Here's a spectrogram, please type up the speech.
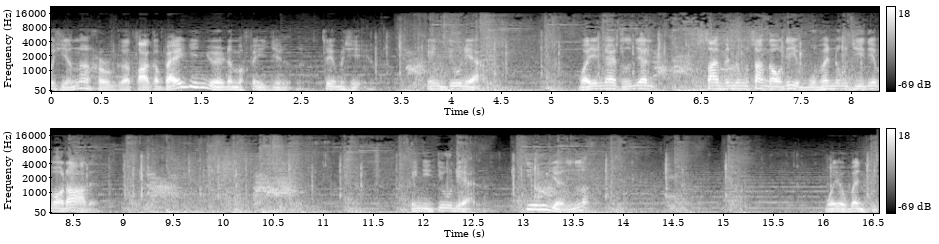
不行啊，猴哥，打个白金局这么费劲了，对不起，给你丢脸了。我应该直接三分钟上高地，五分钟基地爆炸的，给你丢脸了，丢人了。我有问题，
